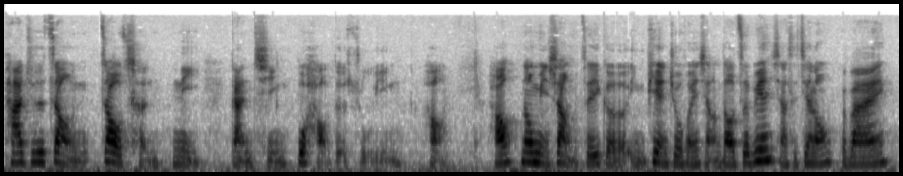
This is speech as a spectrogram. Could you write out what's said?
它就是造造成你感情不好的主因。好，好，那我们以上这一个影片就分享到这边，下次见喽，拜拜。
